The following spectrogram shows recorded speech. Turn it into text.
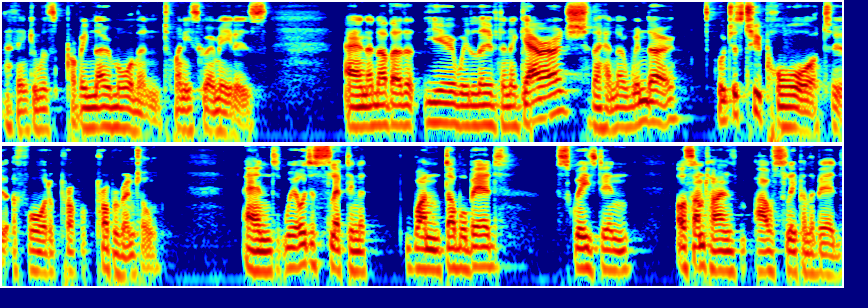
I think it was probably no more than 20 square meters. And another year we lived in a garage. They had no window. We were just too poor to afford a proper, proper rental. And we all just slept in a, one double bed, squeezed in or sometimes I would sleep on the bed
